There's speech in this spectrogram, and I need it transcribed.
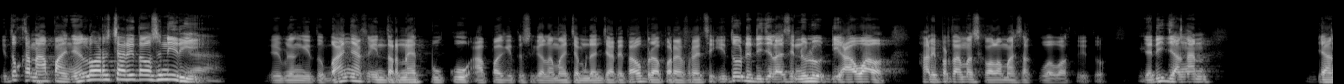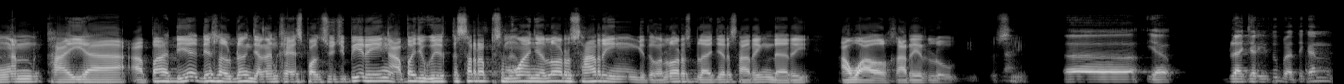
Itu kenapanya? Lu harus cari tahu sendiri. Ya. Dia bilang gitu. Banyak internet, buku, apa gitu segala macam dan cari tahu berapa referensi. Itu udah dijelasin dulu di awal hari pertama sekolah masak gua waktu itu. Jadi jangan jangan kayak apa dia dia selalu bilang jangan kayak spons cuci piring apa juga keserap semuanya lo harus saring gitu kan lo harus belajar saring dari awal karir lo gitu sih eh ya belajar itu berarti kan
